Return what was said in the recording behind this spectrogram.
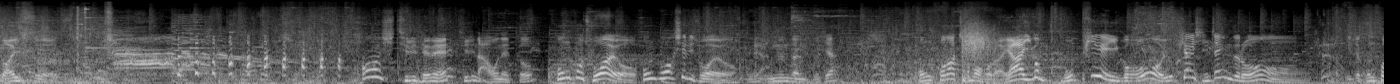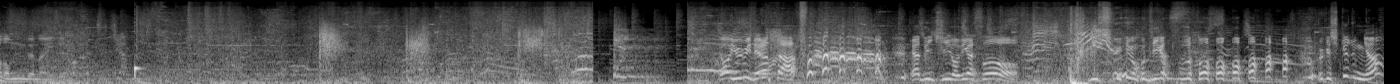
나이스 아씨 딜이 되네? 딜이 나오네 또. 공포 좋아요. 공포 확실히 좋아요. 웃- 웃는다는 뜻이야? 공포나 쳐먹어라. 야 이거 못 피해 이거. 이거 피하기 진짜 힘들어. 이제 공포 넘는데 나 이제. 야 유미 내렸다. 야네 주인 어디 갔어? 네 주인 어디 갔어? 왜 이렇게 쉽게 죽냐?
